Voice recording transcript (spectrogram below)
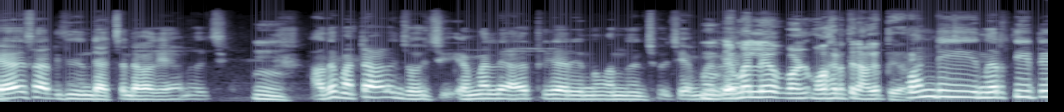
K S R T C നിന്റെ അച്ഛന്റെ വകയാണ് വെച്ചു. അത് മറ്റാളും ചോദിച്ചു. എം എൽ എ അകത്ത് കയറി എന്ന് വന്ന് ചോദിച്ചു. എം എൽ എ വാഹനത്തിനകത്ത് വണ്ടി നിർത്തിയിട്ട്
